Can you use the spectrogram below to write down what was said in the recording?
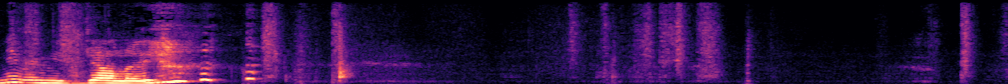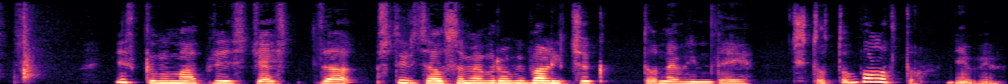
Neviem ísť ďalej. Dneska mi má prísť aj za 48 eurový balíček. To neviem, kde je. Či toto bolo to? Neviem.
